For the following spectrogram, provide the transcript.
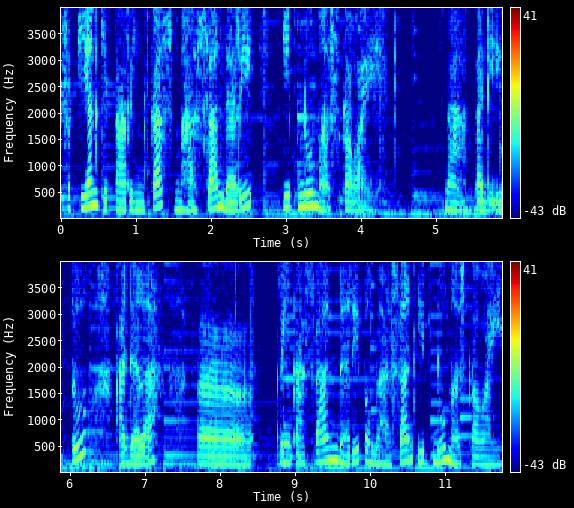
Sekian kita ringkas bahasan dari Ibnu Maskawai. Nah, tadi itu adalah eh, ringkasan dari pembahasan Ibnu Maskawai.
